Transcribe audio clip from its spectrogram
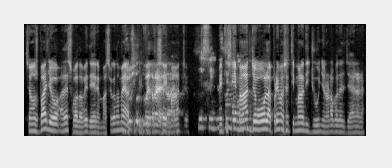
Se non sbaglio, adesso vado a vedere, ma secondo me era il 26 maggio. Sì, sì, 26 maggio o la prima settimana di giugno, una roba del genere.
